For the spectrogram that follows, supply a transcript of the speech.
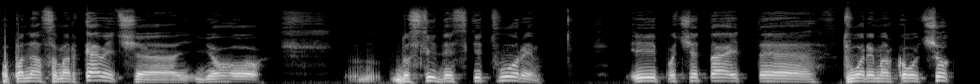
у Панаса Маркевича його дослідницькі твори, і почитайте твори Марковчук,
